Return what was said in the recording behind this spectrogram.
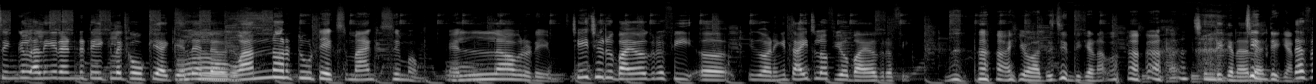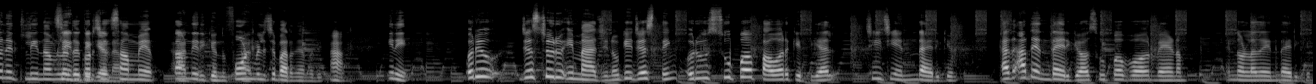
സിംഗിൾ അല്ലെങ്കിൽ രണ്ട് ടേക്കിലൊക്കെ ഓക്കെ ആക്കി അല്ലേ എല്ലാവരും? One or two takes maximum എല്ലാവരുടെയും. ചേച്ചി ഒരു ബയോഗ്രഫി ഇതുവാണെങ്കിൽ ടൈറ്റിൽ ഓഫ് യുവർ ബയോഗ്രഫി അയ്യോ അത് ചിന്തിക്കണം. ചിന്തിക്കണം ചിന്തിക്കണം. ഡെഫിനറ്റ്ലി നമ്മളത് കുറച്ച് സമയം തന്നിരിക്കുന്നു. ഫോൺ വിളിച്ച് പറഞ്ഞാൽ മതി. ഇനി ഒരു ജസ്റ്റ് ഒരു ഇമാജിൻ ഓക്കെ ജസ്റ്റ് തിങ്ക് ഒരു സൂപ്പർ പവർ കിട്ടിയാൽ ചേച്ചി എന്തായിരിക്കും? അത് അതെന്തായിരിക്കും? ആ സൂപ്പർ പവർ വേണം എന്നുള്ളത് എന്തായിരിക്കും?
